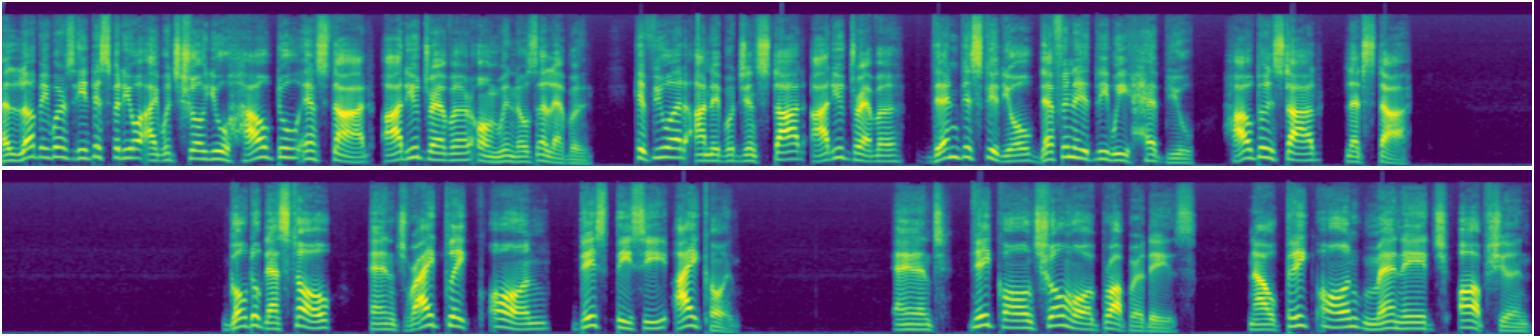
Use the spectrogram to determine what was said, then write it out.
Hello viewers, in this video I will show you how to install Audio Driver on Windows 11. If you are unable to install Audio Driver, then this video definitely will help you. How to install? Let's start. Go to desktop and right click on this PC icon and click on show more properties. Now click on manage option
